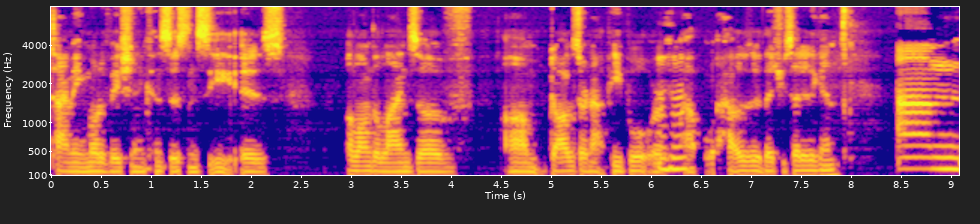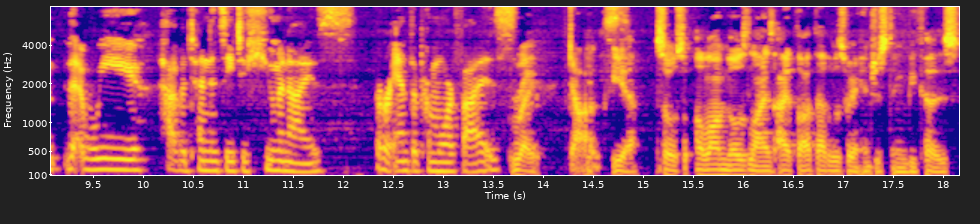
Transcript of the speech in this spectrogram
timing, motivation, and consistency is along the lines of um, dogs are not people, or Mhm. how, how is it that you said it again? um that we have a tendency to humanize or anthropomorphize Right. dogs Yeah. So, so along those lines, I thought that was very interesting because,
